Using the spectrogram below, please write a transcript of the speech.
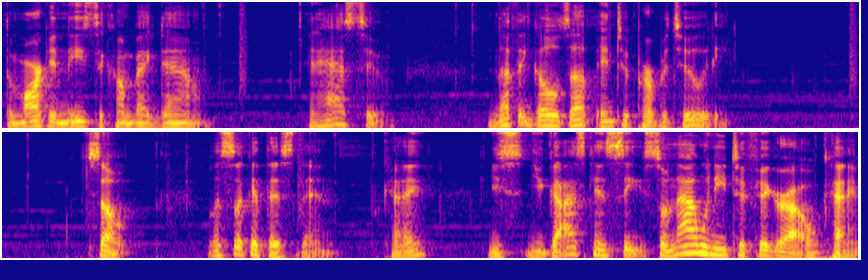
the market needs to come back down. It has to. Nothing goes up into perpetuity. So let's look at this then. Okay. You, you guys can see. So now we need to figure out, okay,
